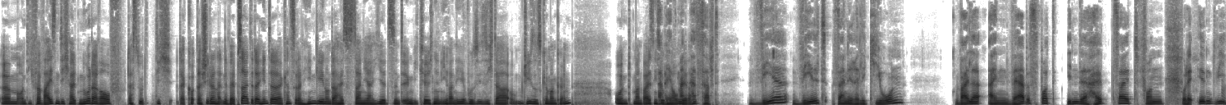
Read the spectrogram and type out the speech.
Ähm, und die verweisen dich halt nur darauf, dass du dich, da, da steht dann halt eine Webseite dahinter, da kannst du dann hingehen und da heißt es dann, ja, hier sind irgendwie Kirchen in ihrer Nähe, wo sie sich da um Jesus kümmern können. Und man weiß nicht so Aber genau, jetzt mal wer das ernsthaft. Wer wählt seine Religion, weil er einen Werbespot in der Halbzeit von oder irgendwie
